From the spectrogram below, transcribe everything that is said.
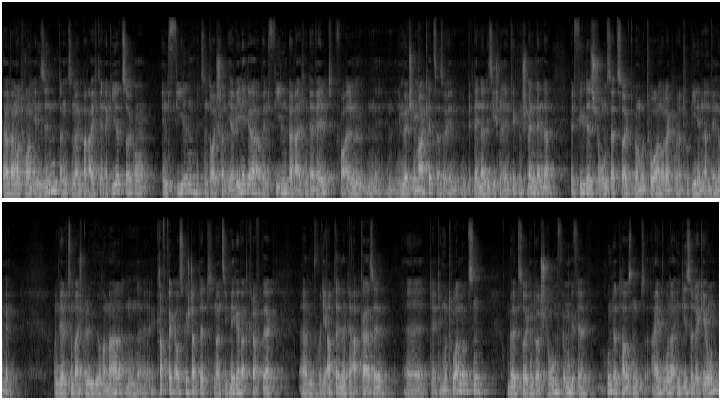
Wenn wir bei Motoren eben sind, dann sind wir im Bereich der Energieerzeugung in vielen, jetzt in Deutschland eher weniger, aber in vielen Bereichen der Welt, vor allem in, in Emerging Markets, also in, in, Ländern, die sich schnell entwickeln, Schwellenländer, wird viel des Stroms erzeugt über Motoren oder, oder Turbinenanwendungen. Und wir haben zum Beispiel in Myramar ein äh, Kraftwerk ausgestattet, 90 Megawatt Kraftwerk, ähm, wo wir die Abwärme der Abgase äh, der, der Motoren nutzen. Und wir erzeugen dort Strom für ungefähr 100.000 Einwohner in dieser Region,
